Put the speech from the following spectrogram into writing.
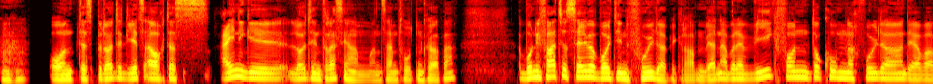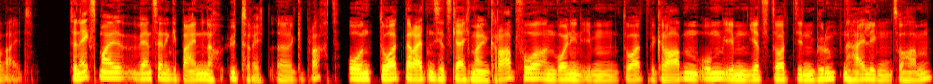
Mhm. Und das bedeutet jetzt auch, dass einige Leute Interesse haben an seinem toten Körper. Bonifatius selber wollte in Fulda begraben werden, aber der Weg von Docum nach Fulda, der war weit. Zunächst mal werden seine Gebeine nach Utrecht äh, gebracht und dort bereiten sie jetzt gleich mal ein Grab vor und wollen ihn eben dort begraben, um eben jetzt dort den berühmten Heiligen zu haben.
